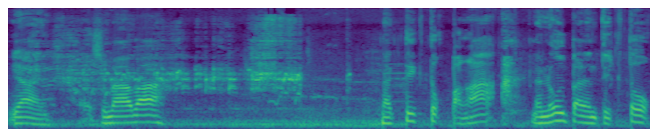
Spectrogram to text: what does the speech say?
Yan. Si mama. Nag-tiktok pa nga. Nanood pa ng tiktok.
